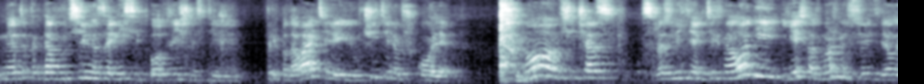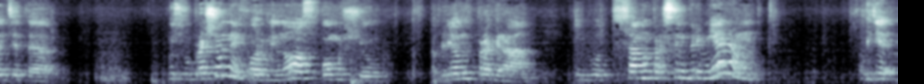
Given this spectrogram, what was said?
но это тогда будет сильно зависеть от личности преподавателя или учителя в школе. Но сейчас с развитием технологий есть возможность все сделать это пусть в упрощенной форме, но с помощью определенных программ. И вот самым простым примером, где,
